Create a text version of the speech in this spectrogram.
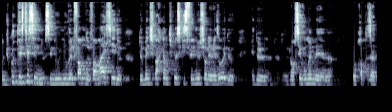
Donc du coup, tester ces, nouvelles formes de format, essayer de, de, benchmarker un petit peu ce qui se fait le mieux sur les réseaux et de, lancer vous-même vos propres ads.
